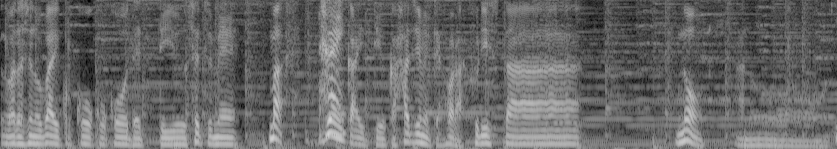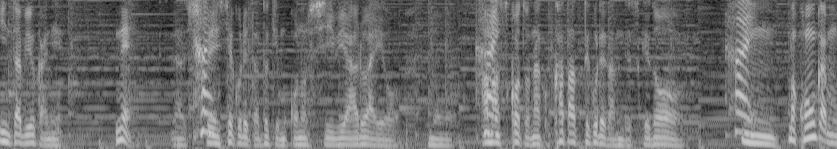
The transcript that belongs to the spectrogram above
私のバイクこうこうこうでっていう説明まあはい前回っていうか初めてほらフリースターの、あのーインタビュー会にね出演してくれた時もこの CBRI をもうはい余すことなく語ってくれたんですけど、はい。うんまあ、今回も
